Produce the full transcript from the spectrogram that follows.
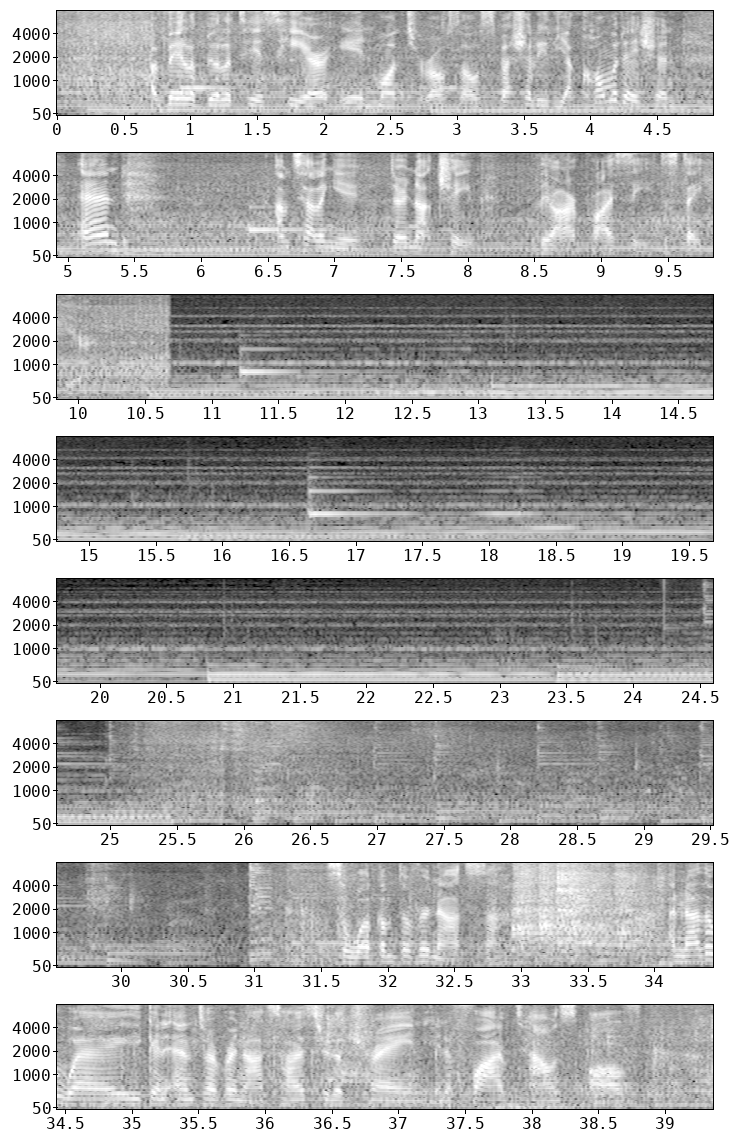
availabilities here in Monterosso, especially the accommodation and I'm telling you, they're not cheap. They are pricey to stay here. So welcome to Vernazza. Another way you can enter Vernazza is through the train in the five towns of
